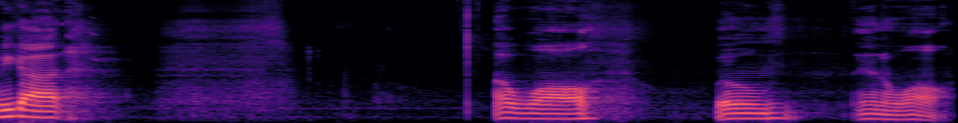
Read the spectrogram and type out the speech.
we got a wall, boom, and a wall.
